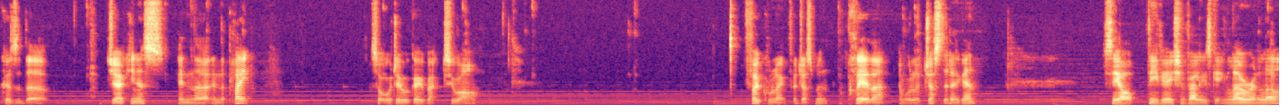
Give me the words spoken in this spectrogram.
because of the jerkiness in the in the plate. So what we'll do, we'll go back to our focal length adjustment, we'll clear that and we'll adjust it again see our deviation value is getting lower and lower.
